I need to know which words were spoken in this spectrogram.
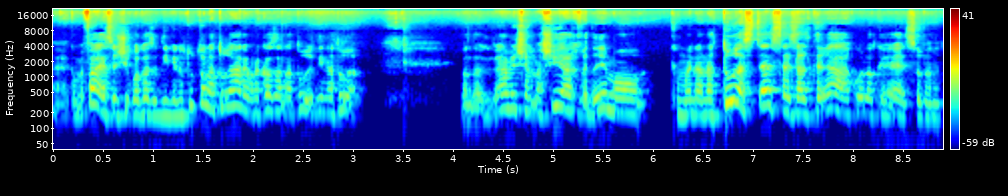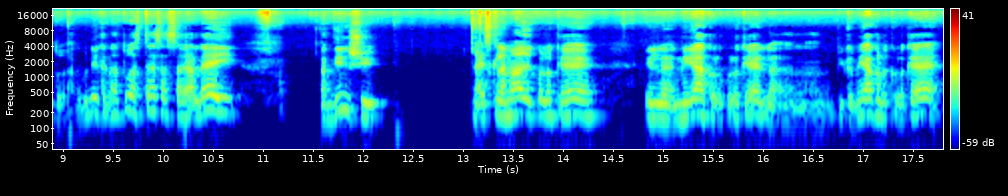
Eh, come fa ad esserci qualcosa di divino? Tutto naturale, una cosa natura, di natura. Quando invece il Mashiach vedremo come la natura stessa esalterà quello che è sovrannaturale. Vuol dire che la natura stessa sarà lei a dirci, a esclamare quello che è il, il miracolo, quello che è, la, più che il miracolo, quello che è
